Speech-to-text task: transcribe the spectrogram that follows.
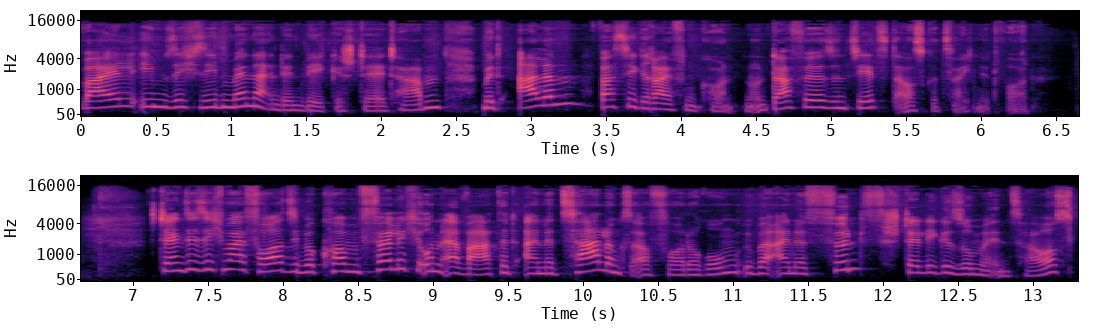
weil ihm sich sieben Männer in den Weg gestellt haben, mit allem, was sie greifen konnten. Und dafür sind sie jetzt ausgezeichnet worden. Stellen Sie sich mal vor, Sie bekommen völlig unerwartet eine Zahlungsaufforderung über eine fünfstellige Summe ins Haus.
